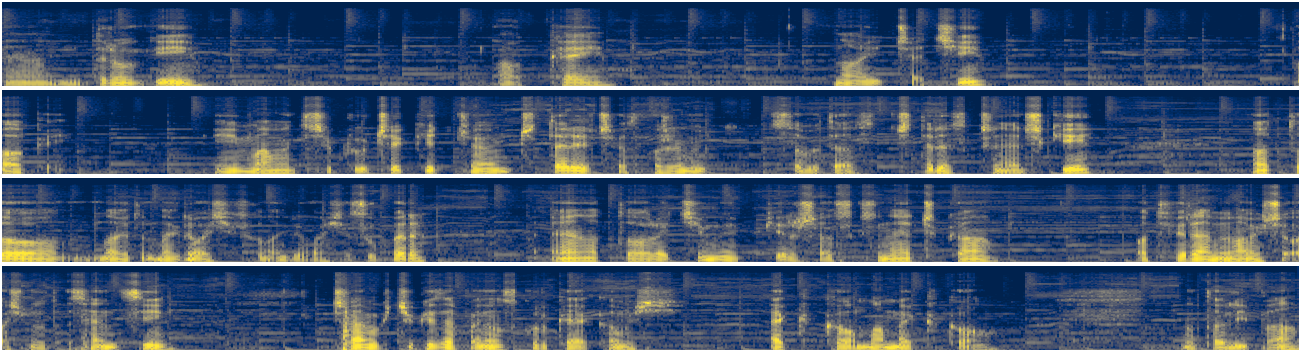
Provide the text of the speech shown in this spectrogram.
Em, drugi. Okej. No i trzeci. Okej. I mamy trzy kluczyki, czy mam cztery, czy otworzymy sobie teraz cztery skrzyneczki. No to nagrywa się, wszystko nagrywa się super. E, no to lecimy, pierwsza skrzyneczka. Otwieramy, mam jeszcze 8 esencji. Trzymamy kciuki za fajną skórkę jakąś. Ekko, mam ekko. No to lipa.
